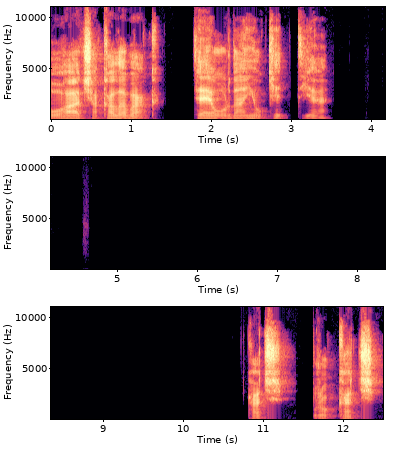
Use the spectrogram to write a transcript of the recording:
Oha çakala bak. T oradan yok etti ya. Kaç. Bro kaç.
